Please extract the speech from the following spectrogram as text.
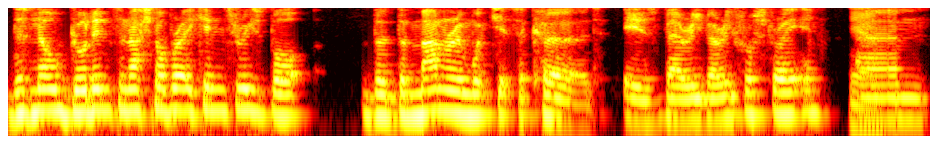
there's no good international break injuries, but the the manner in which it's occurred is very very frustrating. Yeah. Um,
